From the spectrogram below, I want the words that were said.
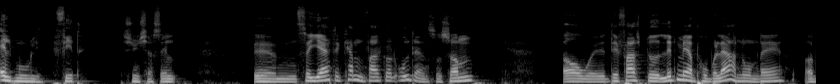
alt muligt fedt, synes jeg selv. Øhm, så ja, det kan man faktisk godt uddanne sig som. Og øh, det er faktisk blevet lidt mere populært nu om dagen at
